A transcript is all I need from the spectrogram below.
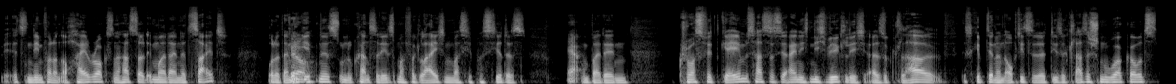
jetzt in dem Fall dann auch High Rocks, dann hast du halt immer deine Zeit oder dein genau. Ergebnis und du kannst halt jedes Mal vergleichen, was hier passiert ist. Ja. Und bei den CrossFit Games hast du es ja eigentlich nicht wirklich. Also klar, es gibt ja dann auch diese, diese klassischen Workouts,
